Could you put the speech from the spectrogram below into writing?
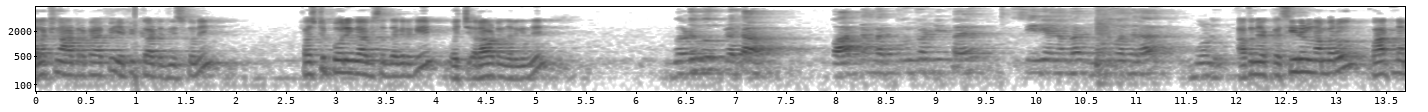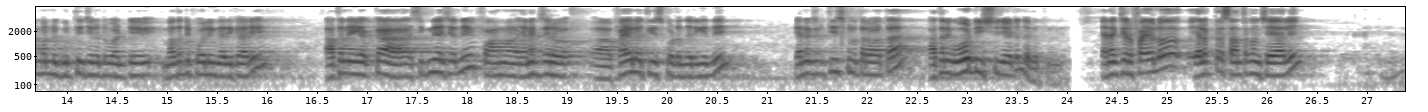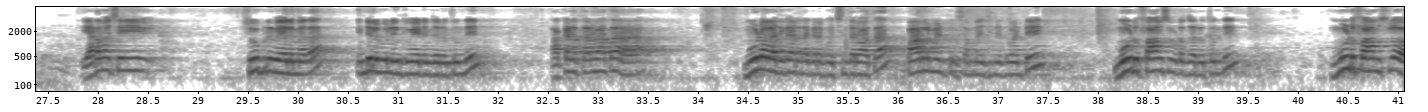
Election order copy EPIC card తీసుకొని first polling officer దగ్గరికి వచ్చి రావడం జరిగింది. Godugu Pratap part number two twenty five serial number మూడు వందల మూడు. అతని యొక్క సీరియల్ నంబరు పార్ట్ నంబర్ని గుర్తించినటువంటి మొదటి పోలింగ్ అధికారి అతని యొక్క సిగ్నేచర్ని ఫామ్ ఎనక్జర్ ఫైవ్లో తీసుకోవడం జరిగింది. ఎనక్జర్ తీసుకున్న తర్వాత అతనికి ఓటు ఇష్యూ చేయడం జరుగుతుంది. ఎనక్జర్ ఫైవ్లో ఎలక్టర్ సంతకం చేయాలి. ఎడమ చేయి చూపుడు వేలు మీద ఇండిలిబుల్ ఇంక్ వేయడం జరుగుతుంది. అక్కడ తర్వాత మూడవ అధికారి దగ్గరకు వచ్చిన తర్వాత పార్లమెంటుకు సంబంధించినటువంటి మూడు ఫామ్స్ ఇవ్వడం జరుగుతుంది. మూడు ఫామ్స్లో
